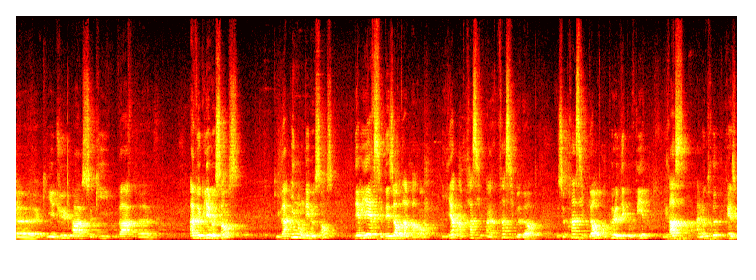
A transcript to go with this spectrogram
euh, qui est dû à ce qui va aveugler nos sens, qui va inonder nos sens, derrière ce désordre apparent, il y a un principe, d'ordre, et ce principe d'ordre, on peut le découvrir grâce à notre raison.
